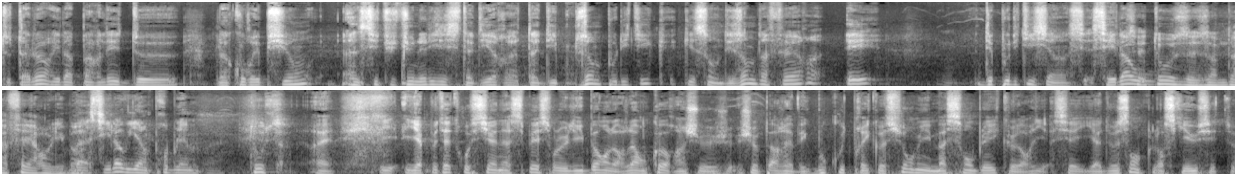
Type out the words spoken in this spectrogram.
tout à l'heure, il a parlé de la corruption institutionnalisée, c'est-à-dire tu as des hommes politiques qui sont des hommes d'affaires et des politiciens. C'est là où. tous des hommes d'affaires au Liban. Bah, c'est là où il y a un problème. Tous. Il y a peut-être aussi un aspect sur le Liban. Alors là encore, hein, je, parle avec beaucoup de précautions, mais il m'a semblé que il y a deux ans, lorsqu'il y a eu cette,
